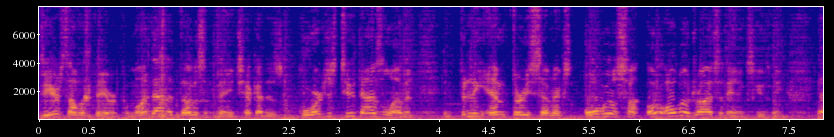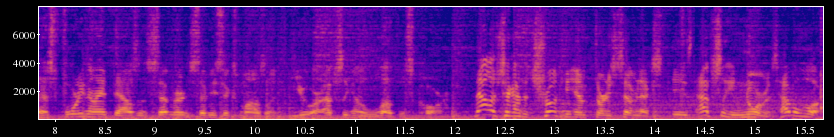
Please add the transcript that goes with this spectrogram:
Do yourself a favor, come on down to Douglas Infiniti, check out this gorgeous 2011 Infiniti M37X all-wheel all-wheel drive sedan, excuse me, that has 49,776 miles on it. You are absolutely going to love this car. Now let's check out the trunk the M37X. It is absolutely enormous. Have a look.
